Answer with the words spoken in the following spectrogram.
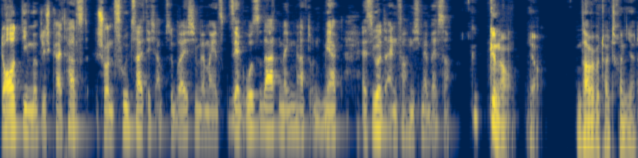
dort die Möglichkeit hat, schon frühzeitig abzubrechen, wenn man jetzt sehr große Datenmengen hat und merkt, es wird einfach nicht mehr besser. Genau, ja. Und dabei wird halt trainiert.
